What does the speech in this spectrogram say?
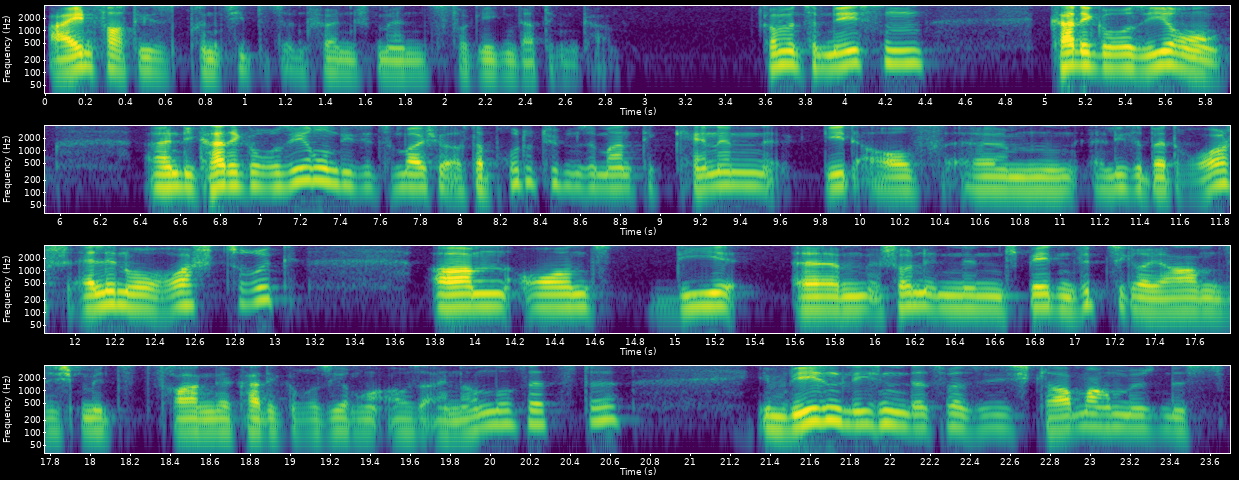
einfach dieses Prinzip des Entrenchments vergegenwärtigen kann. Kommen wir zum nächsten, Kategorisierung. Äh, die Kategorisierung, die Sie zum Beispiel aus der Prototypensemantik kennen, geht auf ähm, Elisabeth Roche, Eleanor Roche zurück ähm, und die ähm, schon in den späten 70er Jahren sich mit Fragen der Kategorisierung auseinandersetzte. Im Wesentlichen, das, was Sie sich klar machen müssen, dass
